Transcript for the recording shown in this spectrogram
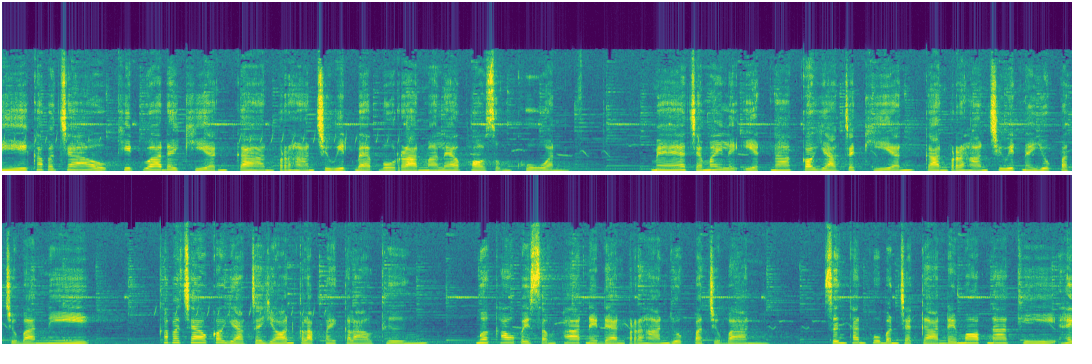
นี้ข้าพเจ้าคิดว่าได้เขียนการประหารชีวิตแบบโบราณมาแล้วพอสมควร แม้จะไม่ละเอียดนักก็อยากจะเขียนการประหารชีวิตในยุคปัจจุบันนี้ ข้าพเจ้าก็อยากจะย้อนกลับไปกล่าวถึง เมื่อเข้าไปสัมภาษณ์ในแดนประหารยุคปัจจุบัน ซึ่งท่านผู้บัญชาการได้มอบหน้าที่ให้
